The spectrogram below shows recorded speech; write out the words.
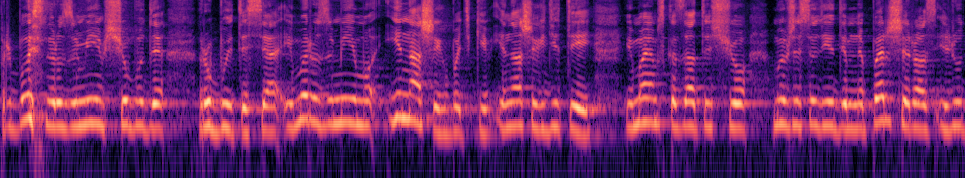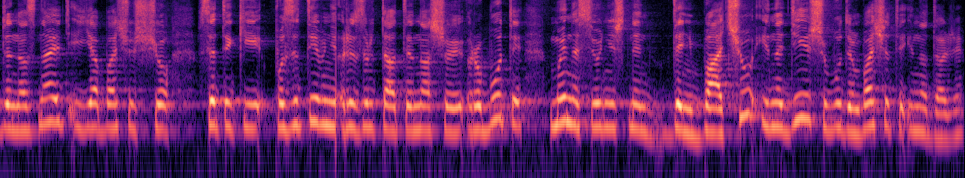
приблизно розуміємо, що буде робитися. І ми розуміємо і наших батьків, і наших дітей. І маємо сказати, що ми вже сюди йдемо не перший раз, і люди нас знають. І я бачу, що все-таки позитивні результати нашої роботи ми на сьогоднішній день бачу і надію, що будемо бачити і надалі.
